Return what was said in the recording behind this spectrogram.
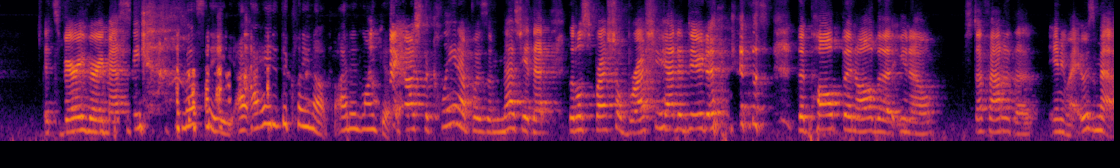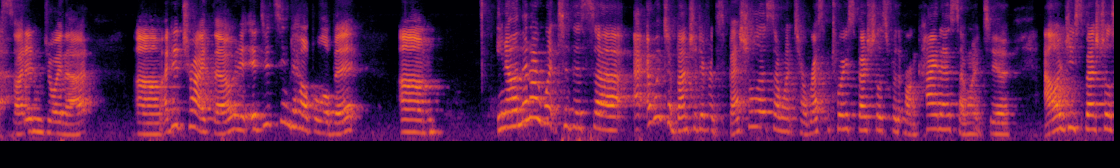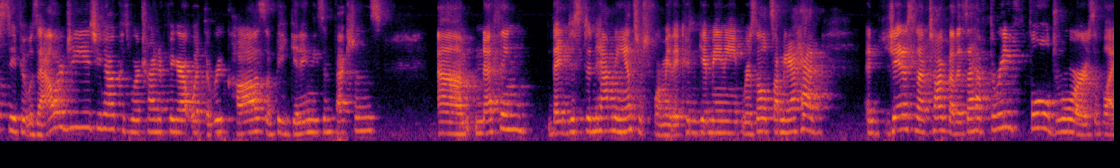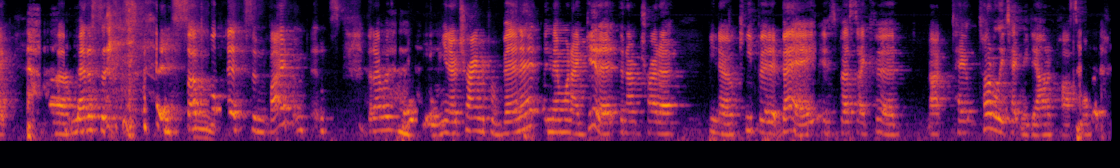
It's very, very messy. Messy. I, I hated the cleanup. I didn't like it. Oh my gosh, the cleanup was a mess. You had that little special brush you had to do to get the, the pulp and all the, you know, stuff out of the. Anyway, it was a mess. So I didn't enjoy that. Um, I did try it though, and it, it, did seem to help a little bit. Um, you know, and then I went to this, uh, I, I went to a bunch of different specialists. I went to a respiratory specialist for the bronchitis. I went to allergy specialist, see if it was allergies, you know, because we are trying to figure out what the root cause of be getting these infections. Um, nothing, they just didn't have any answers for me. They couldn't give me any results. I mean, I had, and Janice and I've talked about this, I have three full drawers of like uh, medicines and supplements and vitamins that I was taking, you know, trying to prevent it. And then when I get it, then I would try to, you know, keep it at bay as best I could, not t- totally take me down if possible. But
